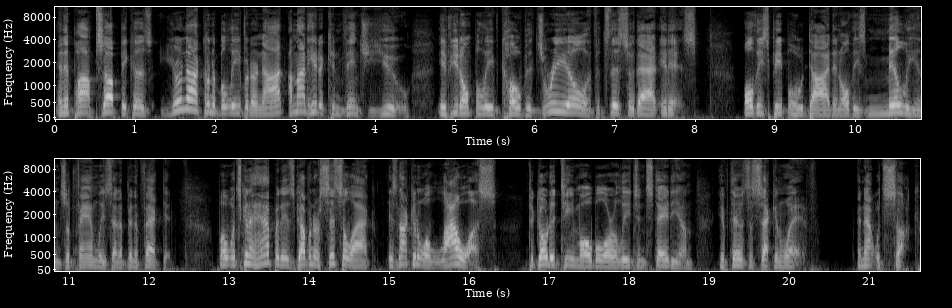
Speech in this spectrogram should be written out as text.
and it pops up because you're not going to believe it or not. I'm not here to convince you if you don't believe COVID's real, if it's this or that, it is. All these people who died and all these millions of families that have been affected. But what's going to happen is Governor Sisolak is not going to allow us to go to T Mobile or Allegiant Stadium if there's a second wave. And that would suck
